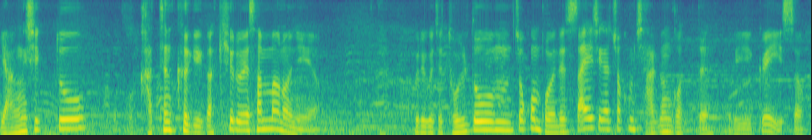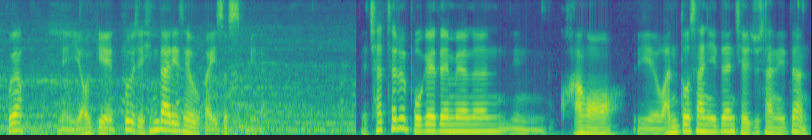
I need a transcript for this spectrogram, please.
양식도 같은 크기가 키로에 3만 원이에요. 그리고 이제 돌돔 조금 보이는데 사이즈가 조금 작은 것들이 꽤 있었고요. 네, 여기에 또 이제 흰다리 새우가 있었습니다. 네, 차트를 보게 되면은 음, 광어, 이 완도산이든 제주산이든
